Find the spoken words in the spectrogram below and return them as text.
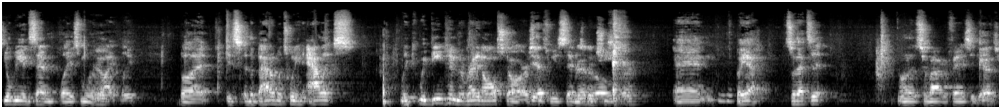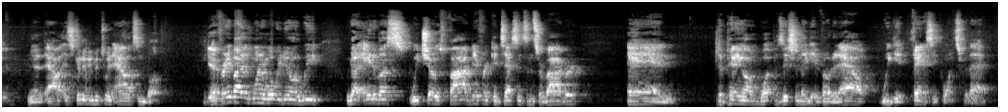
you'll be in seventh place more than Yep. likely. But it's the battle between Alex we, we deemed him the Reddit All Star since we said he's been cheating. And but yeah, so that's it on the Survivor Fantasy game. Gotcha. It's going to be between Alex and Buck. Yeah. And for anybody who's wondering what we're doing, we we got eight of us. We chose five different contestants in Survivor, and depending on what position they get voted out, we get fantasy points for that.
